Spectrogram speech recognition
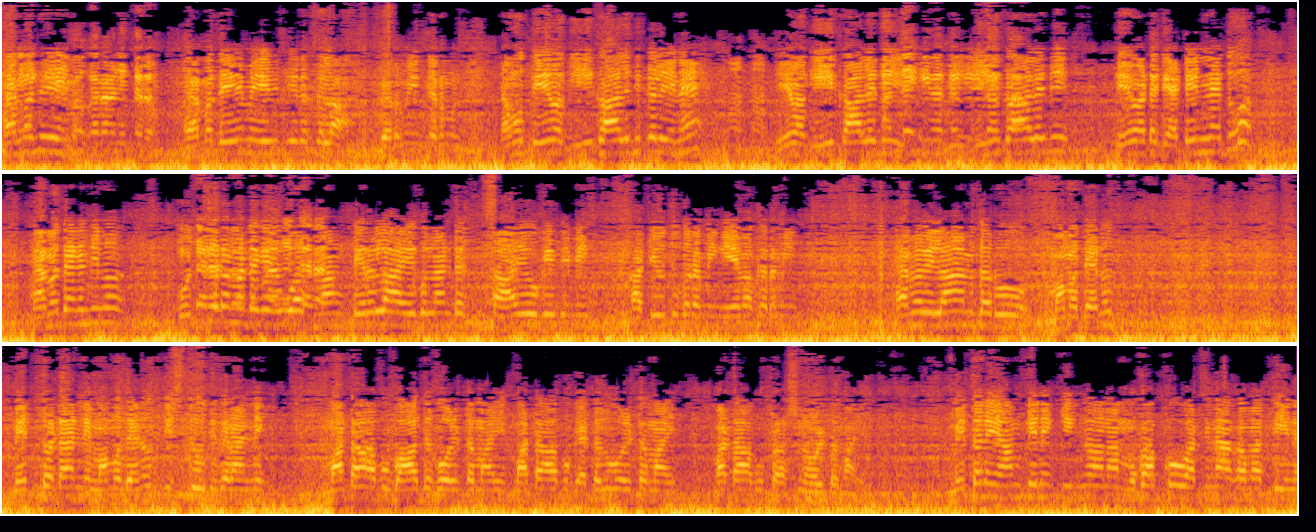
හැමදේම. හැමදේම ඒ විදිහට කළා. කරමින් කරමින්. නමුත් ඒවා ගිහි කාලෙදි කළේ නෑ. ඒවා ගිහි කාලෙදි ගිහි කාලෙදි ඒවට ගැටෙන්නේ නැතුව හැමතැනදීම කොච්චර මට ගැහුවත් මං පෙරලා ඒගොල්ලන්ට සහයෝගය දෙමින් කටයුතු කරමින් ඒව කරමින් හැම වෙලාවෙම දරුවෝ මම දැනුත් මෙත් වඩන්නේ මම දැනුත් ස්තුති කරන්නේ මට ආපු බාධක වලටමයි මට ආපු ගැටලු වලටමයි මට ආපු ප්‍රශ්න වලටමයි. මෙතන යම් කෙනෙක් ඉන්නවා නම් මොකක් හෝ වටිනාකමක් තියෙන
